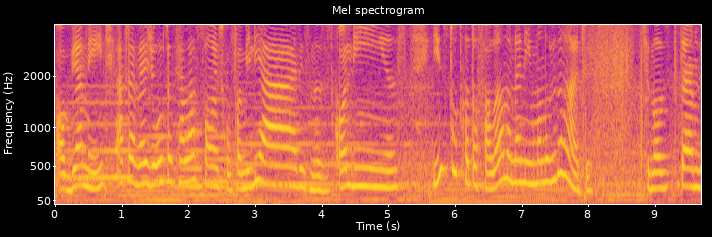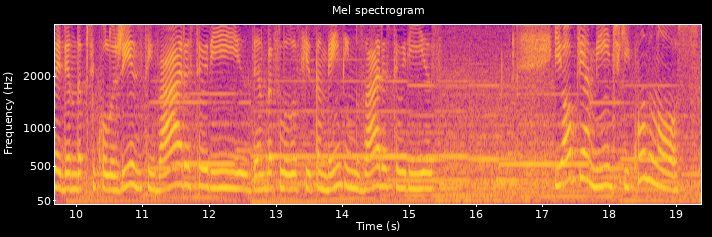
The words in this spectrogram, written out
obviamente, através de outras relações com familiares, nas escolinhas. Isso tudo que eu tô falando não é nenhuma novidade. Se nós estudarmos aí dentro da psicologia, existem várias teorias, dentro da filosofia também temos várias teorias. E obviamente que quando nós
